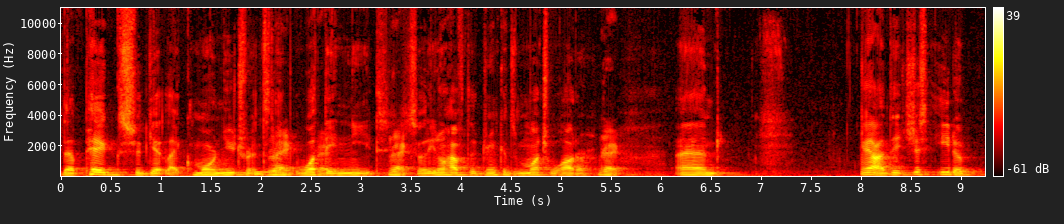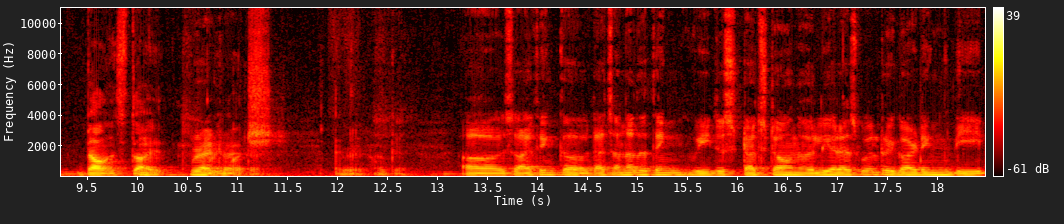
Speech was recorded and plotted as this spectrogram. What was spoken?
the pigs should get like more nutrients, like what right. they need, Right. so they don't have to drink as much water. Right. And yeah, they just eat a balanced diet, Mm. Right. pretty right, much. Right. Okay. Uh, so I think uh, that's another thing we just touched on earlier as well regarding the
